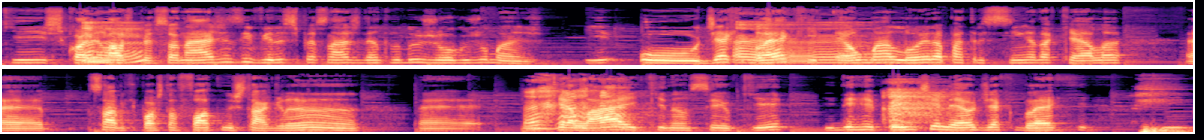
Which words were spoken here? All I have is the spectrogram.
que escolhem lá Uhum. os personagens e viram esses personagens dentro do jogo Jumanji. E o Jack Ah. Black é uma loira patricinha daquela, é, sabe, que posta foto no Instagram, é, e quer like, não sei o que, e de repente ele é o Jack Black. E,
